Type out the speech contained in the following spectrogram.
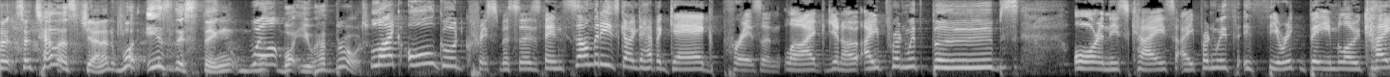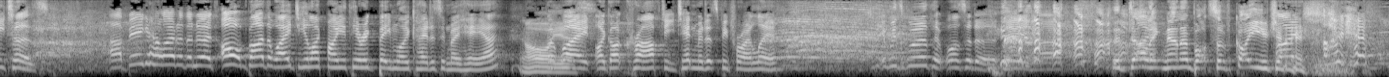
So, so tell us, Janet, what is this thing? wh- Well- what you have brought? like all good Christmases, then somebody's going to have a gag present, like you know, apron with boobs, or in this case, apron with etheric beam locators. A big hello to the nerds. Oh, by the way, do you like my etheric beam locators in my hair? Oh, but yes. wait, I got crafty ten minutes before I left. It was worth it, wasn't it? There you go. The Dalek nanobots have got you, I, Janet. I have,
